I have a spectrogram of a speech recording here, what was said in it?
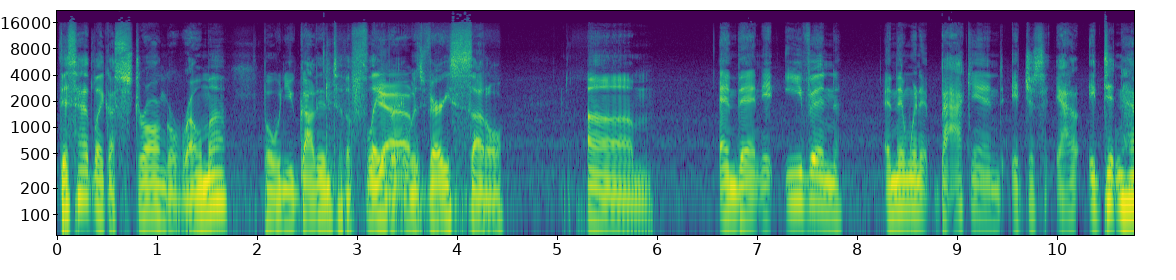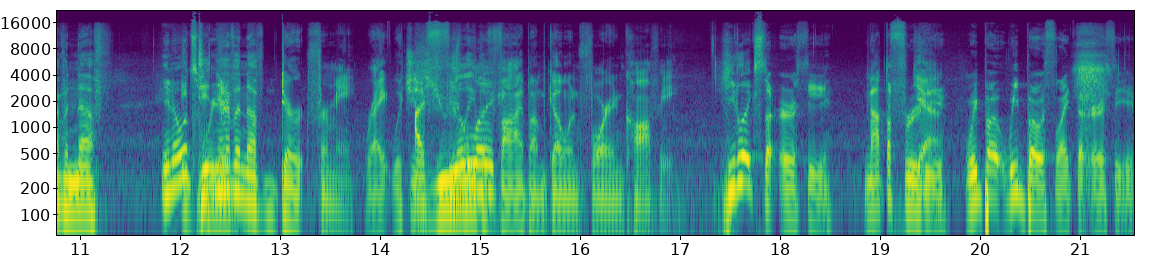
this had like a strong aroma, but when you got into the flavor, Yeah. it was very subtle. Um, and then it even, and then when it back end, it just it didn't have enough. You know it didn't weird? have enough dirt for me, right? Which is I usually like- the vibe I'm going for in coffee. He likes the earthy, not the fruity. Yeah. We both we both like the earthy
